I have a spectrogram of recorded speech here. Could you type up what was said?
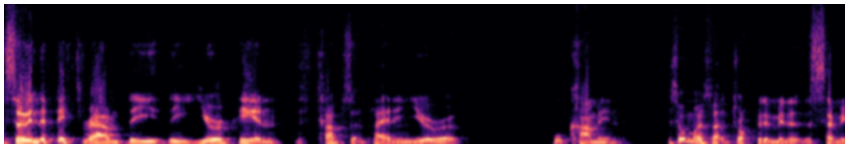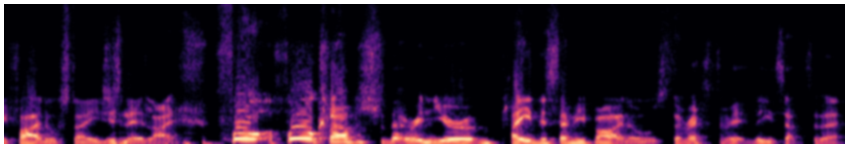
so in the fifth round the the European the clubs that are playing in Europe will come in. It's almost like dropping them in at the semi-final stage, isn't it? Like four four clubs that are in Europe played the semi-finals. The rest of it leads up to there.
